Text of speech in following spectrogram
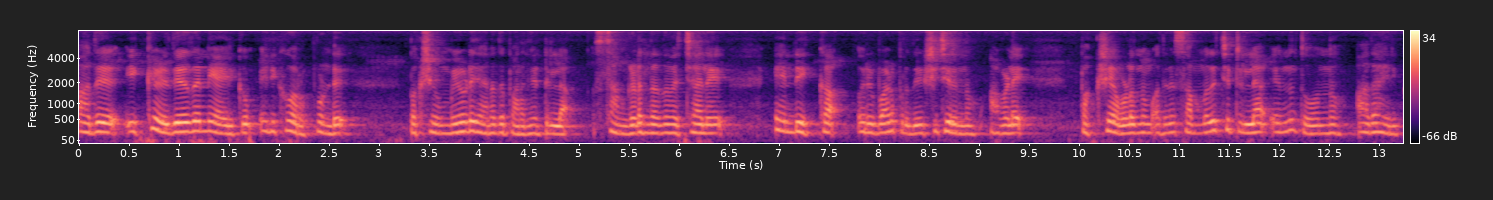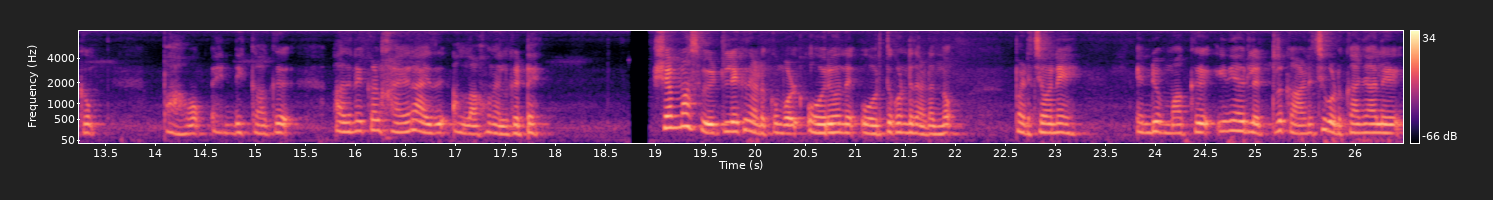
അത് ഇക്ക എഴുതിയത് തന്നെയായിരിക്കും എനിക്ക് ഉറപ്പുണ്ട്. പക്ഷെ ഉമ്മയോട് ഞാനത് പറഞ്ഞിട്ടില്ല. സങ്കടം എന്താണെന്ന് വെച്ചാൽ എന്റെ ഇക്ക ഒരുപാട് പ്രതീക്ഷിച്ചിരുന്നു അവളെ. പക്ഷേ അവളൊന്നും അതിന് സമ്മതിച്ചിട്ടില്ല എന്ന് തോന്നുന്നു. അതായിരിക്കും പാവം എന്റെ ഇക്കാക്ക് അതിനേക്കാൾ ഹയറായത് അള്ളാഹു നൽകട്ടെ. ഷമ്മാസ് വീട്ടിലേക്ക് നടക്കുമ്പോൾ ഓരോന്ന് ഓർത്തുകൊണ്ട് നടന്നു. പഠിച്ചവനെ എന്റെ ഉമ്മാക്ക് ഇനി ഒരു ലെറ്റർ കാണിച്ചു കൊടുക്കാഞ്ഞാൽ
